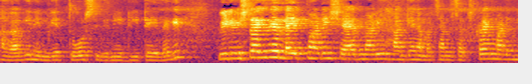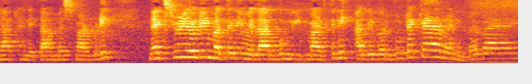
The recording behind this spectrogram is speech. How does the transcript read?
ಹಾಗಾಗಿ ನಿಮಗೆ ತೋರಿಸಿದ್ದೀನಿ ಡೀಟೇಲಾಗಿ ವಿಡಿಯೋ ಇಷ್ಟ ಆಗಿದೆ ಲೈಕ್ ಮಾಡಿ ಶೇರ್ ಮಾಡಿ, ಹಾಗೆ ನಮ್ಮ ಚಾನಲ್ ಸಬ್ಸ್ಕ್ರೈಬ್ ನಾ ಖಂಡಿತ ಮಿಸ್ ಮಾಡಿಬಿಡಿ. ನೆಕ್ಸ್ಟ್ ವಿಡಿಯೋಲಿ ಮತ್ತೆ ನೀವೆಲ್ಲರಿಗೂ ಮೀಟ್ ಮಾಡ್ತೀನಿ. ಅಲ್ಲಿವರೆಗೂ take care and bye bye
